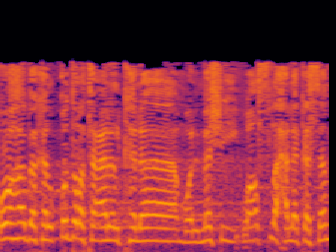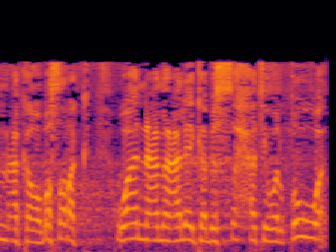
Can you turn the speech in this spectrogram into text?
ووهبك القدرة على الكلام والمشي وأصلح لك سمعك وبصرك وأنعم عليك بالصحة والقوة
